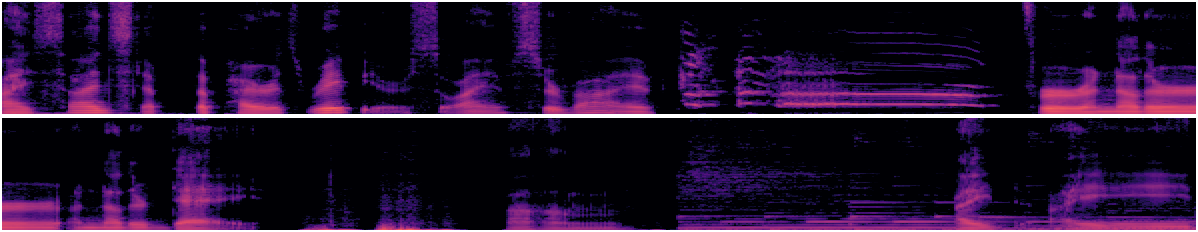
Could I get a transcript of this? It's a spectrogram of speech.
I sidestepped the pirate's rapier, so I have survived for another another day. Um, I I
